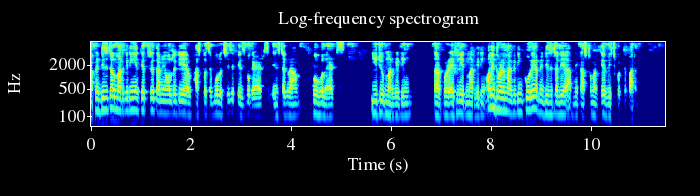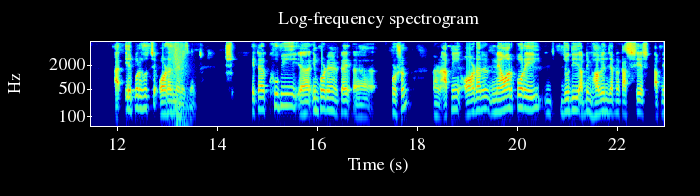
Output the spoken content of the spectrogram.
আপনি ডিজিটাল মার্কেটিং এর ক্ষেত্রে তো আমি অলরেডি ফার্স্ট ক্লাসে বলেছি যে Facebook ads Instagram Google ads YouTube marketing তারপর এফিলিয়েট মার্কেটিং অনেক ধরনের মার্কেটিং করেই আপনি ডিজিটালি আপনি কাস্টমারকে রিচ করতে পারেন। আর এরপরে হচ্ছে অর্ডার ম্যানেজমেন্ট এটা খুবই ইম্পর্টেন্ট একটা পোর্শন কারণ আপনি অর্ডার নেওয়ার পরেই যদি আপনি ভাবেন যে আপনার কাজ শেষ, আপনি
